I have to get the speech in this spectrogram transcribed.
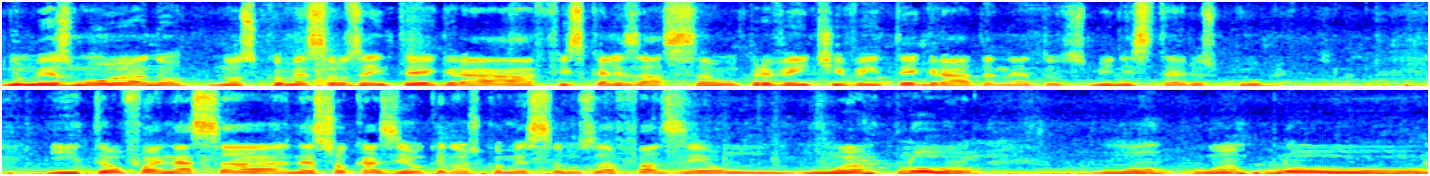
no mesmo ano nós começamos a integrar a fiscalização preventiva integrada né, dos ministérios públicos. Então foi nessa, nessa ocasião que nós começamos a fazer um, um amplo um, um, amplo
